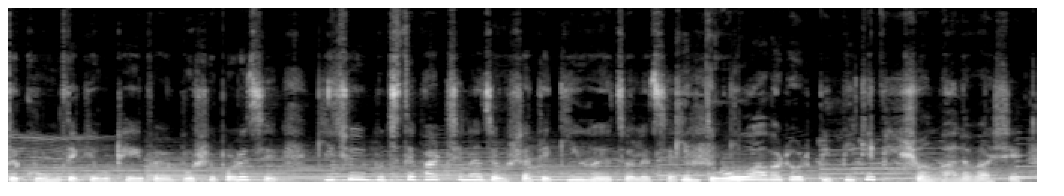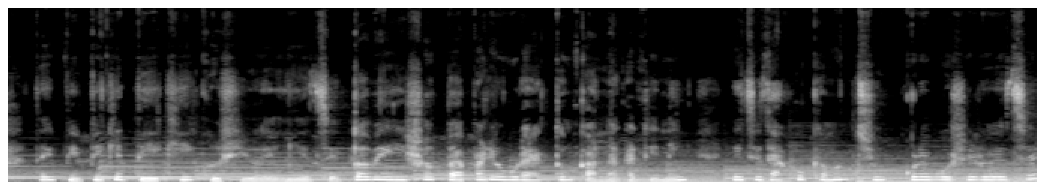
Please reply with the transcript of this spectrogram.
তো ঘুম থেকে উঠে এইভাবে বসে পড়েছে, কিছুই বুঝতে পারছে না যে ওর সাথে কি হয়ে চলেছে। কিন্তু ও আবার ওর পিপিকে ভীষণ ভালোবাসে, তাই পিপিকে দেখেই খুশি হয়ে গিয়েছে। তবে এইসব ব্যাপারে ওর একদম কান্নাকাটি নেই। এই যে দেখো কেমন চুপ করে বসে রয়েছে।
